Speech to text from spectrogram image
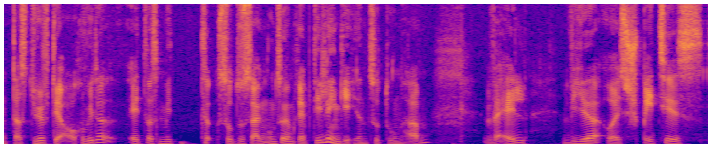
Und das dürfte auch wieder etwas mit sozusagen unserem Reptiliengehirn zu tun haben, weil wir als Spezies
